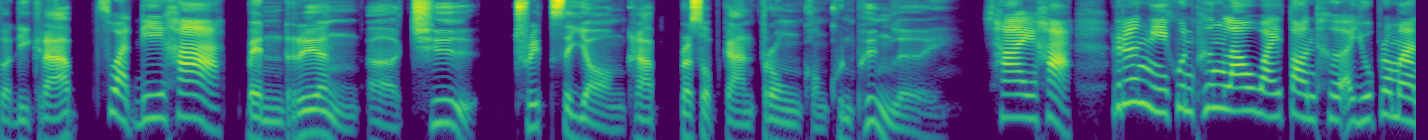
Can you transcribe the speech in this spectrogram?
สวัสดีครับ สวัสดีค่ะ เป็นเรื่องเอ่อชื่อทริปสยองครับ ประสบการณ์ตรงของคุณพึ่งเลย ใช่ค่ะ เรื่องนี้คุณเพิ่งเล่าไว้ตอนเธออายุประมาณ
